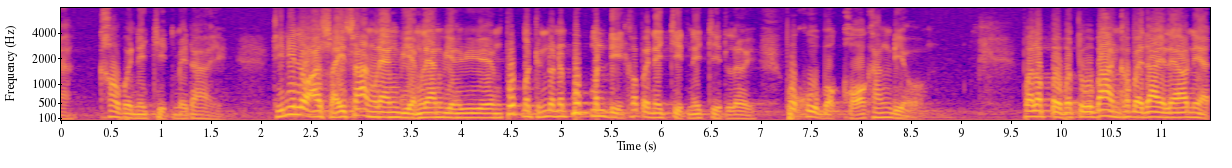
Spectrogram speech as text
นะเข้าไปในจิตไม่ได้ ทีนี้เราอาศัยสร้างแรงเบี่ยงแรงเบี่ยงเบี่ยงปุ๊บมาถึงตรงนั้นปุ๊บมันดีดเข้าไปในจิตในจิตเลย พวกครูบอกขอครั้งเดียวพอเราเปิดประตูบ้านเข้าไปได้แล้วเนี่ย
